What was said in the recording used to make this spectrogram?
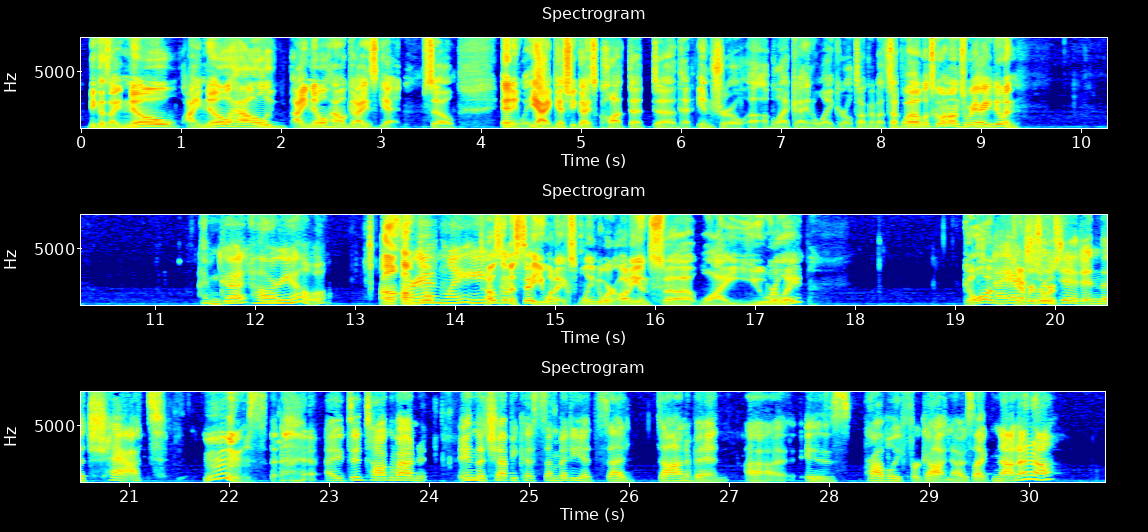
because I know I know how I know how guys get. So anyway, yeah, I guess you guys caught that uh, that intro, uh, a black guy and a white girl talking about stuff. Well, what's going on, Tori? How are you doing? I'm good. How are you? Uh, Sorry doing- I'm late. I was gonna say, you want to explain to our audience uh, why you were late? Go on, I camera's actually yours. did in the chat. Mm, I did talk about it in the chat because somebody had said Donovan uh, is probably forgotten. I was like, no, no, no.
